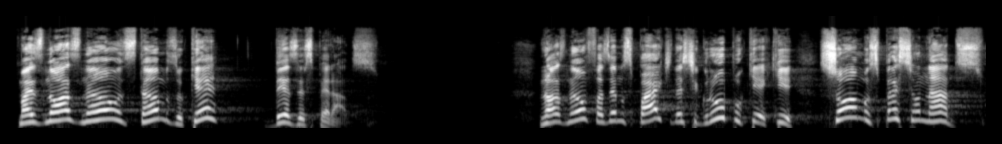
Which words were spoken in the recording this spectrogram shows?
Mas nós não estamos o quê? Desesperados. Nós não fazemos parte deste grupo que, que somos pressionados.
